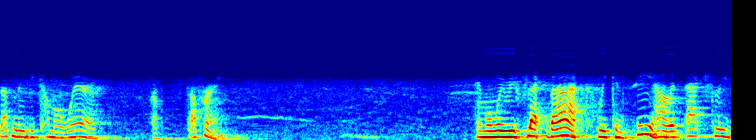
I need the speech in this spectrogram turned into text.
suddenly become aware of suffering. And when we reflect back, we can see how it actually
